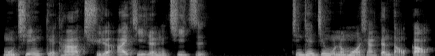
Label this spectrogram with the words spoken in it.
母亲给他娶了埃及人的妻子。今天经文的默想跟祷告，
